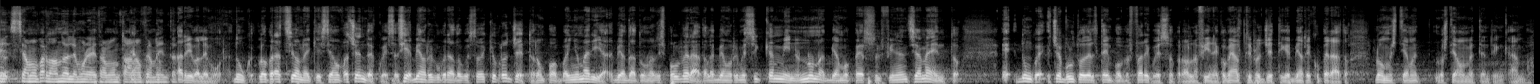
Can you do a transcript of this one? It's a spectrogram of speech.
arriva, stiamo parlando delle mura di Tramontana ovviamente. Arriva alle mura. Dunque l'operazione che stiamo facendo è questa. Sì, abbiamo recuperato questo vecchio progetto, era un po' a bagnomaria, abbiamo dato una rispolverata, l'abbiamo rimesso in cammino, non abbiamo perso il finanziamento e dunque ci è voluto del tempo per fare questo, però alla fine come altri progetti progetti che abbiamo recuperato lo stiamo, lo stiamo mettendo in campo.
